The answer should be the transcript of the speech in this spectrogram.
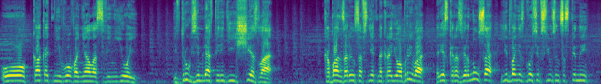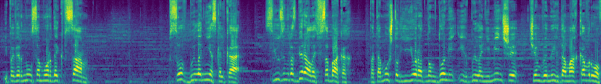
О, как от него воняло свиньей! И вдруг земля впереди исчезла. Кабан зарылся в снег на краю обрыва, резко развернулся, едва не сбросив Сьюзен со спины, и повернулся мордой к псам. Псов было несколько. Сьюзен разбиралась в собаках, потому что в ее родном доме их было не меньше, чем в иных домах ковров.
